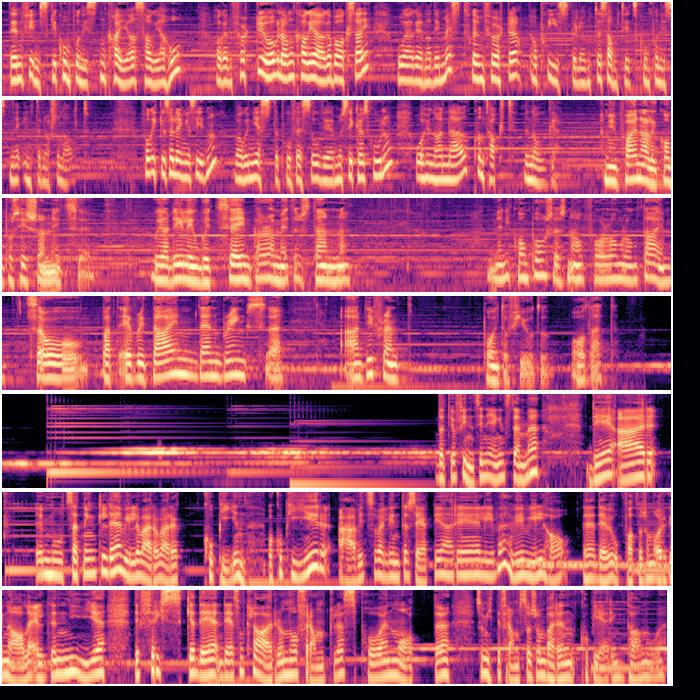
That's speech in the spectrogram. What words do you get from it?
Den finske komponisten Kaja Sarjaho har en 40 år lang karriere bak seg, og er en av de mest fremførte og prisbelønte samtidskomponistene internasjonalt. For ikke så lenge siden var hun gjesteprofessor ved Musikkhøgskolen, og hun har nær kontakt med Norge. I mean, finally, composition, it's, uh, we are dealing with same parameters than uh, many composers now for a long, long time. So, but every time then brings uh, a different point of view to all that. Dette å finne sin egen stemme, det er Motsetningen til det vil det være å være kopien. Og kopier er vi ikke så veldig interessert i her i livet. Vi vil ha eh, det vi oppfatter som originale, eller det nye, det friske, det, det som klarer å nå fram til oss på en måte som ikke framstår som bare en kopiering av noe.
